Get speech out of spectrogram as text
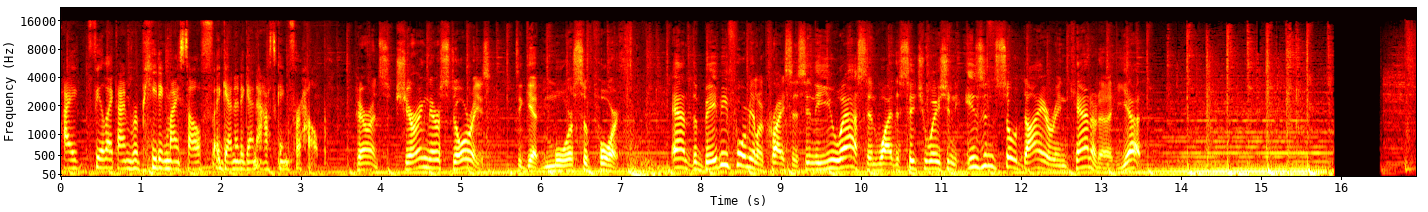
I feel like I'm repeating myself again and again, asking for help. Parents sharing their stories to get more support and the baby formula crisis in the U.S. and why the situation isn't so dire in Canada yet.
